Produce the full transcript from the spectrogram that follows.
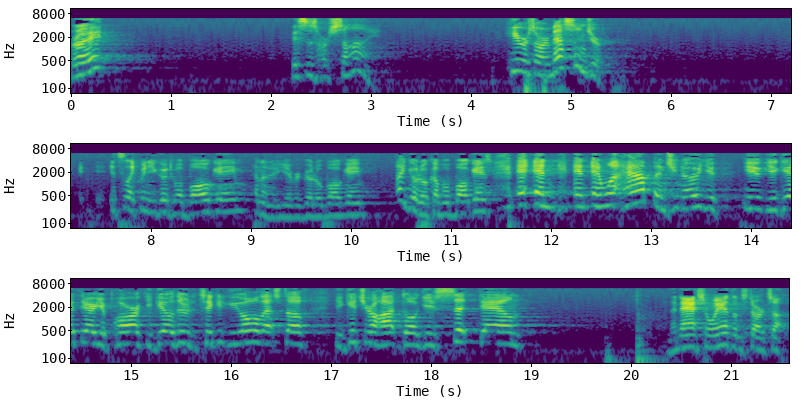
right? This is our sign. Here's our messenger. It's like when you go to a ball game. I don't know, you ever go to a ball game? I go to a couple of ball games. And, and, and, and what happens, you know, you, you, you get there, you park, you go through the ticket, you all that stuff, you get your hot dog, you sit down, the national anthem starts up.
